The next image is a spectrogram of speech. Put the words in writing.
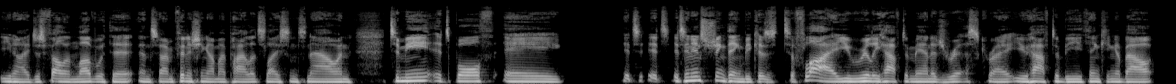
you know, I just fell in love with it. And so I'm finishing out my pilot's license now. And to me, it's both a it's it's it's an interesting thing because to fly you really have to manage risk right you have to be thinking about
